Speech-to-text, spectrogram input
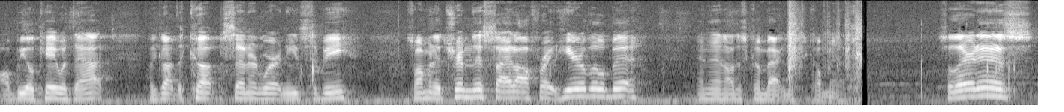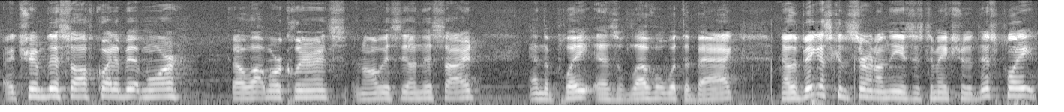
I'll be okay with that. I got the cup centered where it needs to be. So I'm going to trim this side off right here a little bit, and then I'll just come back in just a couple minutes. So there it is. I trimmed this off quite a bit more. Got a lot more clearance, and obviously on this side. And the plate is level with the bag. Now the biggest concern on these is to make sure that this plate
